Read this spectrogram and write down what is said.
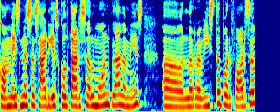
com és necessari escoltar-se al món. Clar, a més, eh, la revista, per força,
